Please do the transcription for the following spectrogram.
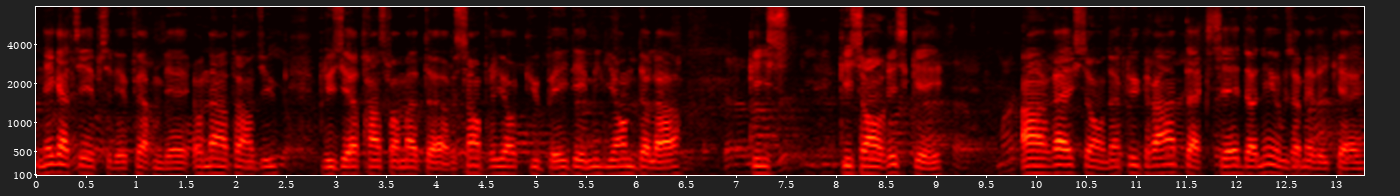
négatif sur les fermiers. On a entendu plusieurs transformateurs. Ils sont préoccupés des millions de dollars qui, qui sont risqués en réaction d'un plus grand accès donné aux Américains.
